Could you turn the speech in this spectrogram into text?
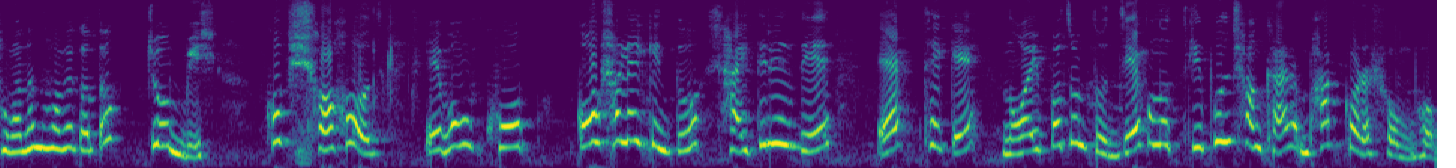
সমাধান হবে কত? চব্বিশ। খুব সহজ এবং খুব কৌশলেই কিন্তু সাঁত্রিশ দিয়ে এক থেকে নয় পর্যন্ত যে কোনো ত্রিপুল সংখ্যার ভাগ করা সম্ভব।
